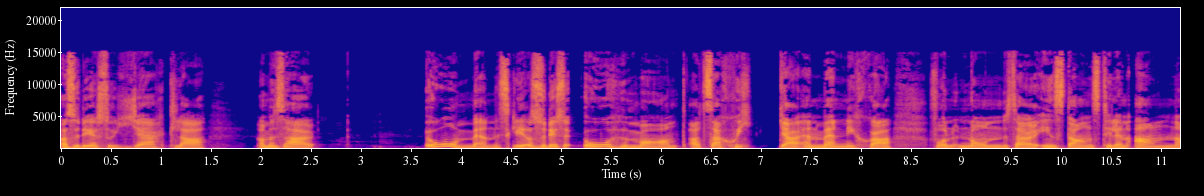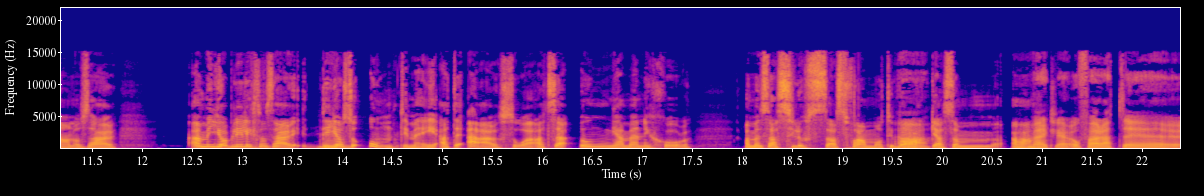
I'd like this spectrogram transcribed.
alltså det är så jäkla, ja men så här omänskligt, alltså det är så ohumant att så här skicka en människa från någon så här instans till en annan och så här, ja men jag blir liksom så här, det gör så ont i mig att det är så, att så här unga människor, ja men så här slussas fram och tillbaka som, ja. Verkligen, och för att, eh,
